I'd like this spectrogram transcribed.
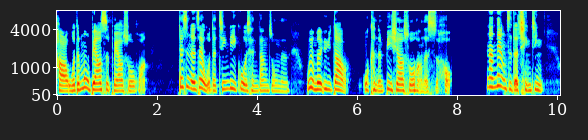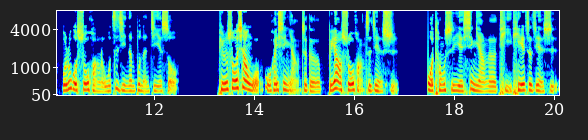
好，我的目标是不要说谎，但是呢，在我的经历过程当中呢，我有没有遇到我可能必须要说谎的时候？那那样子的情境，我如果说谎了，我自己能不能接受？比如说，像我，我会信仰这个不要说谎这件事。我同时也信仰了体贴这件事。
